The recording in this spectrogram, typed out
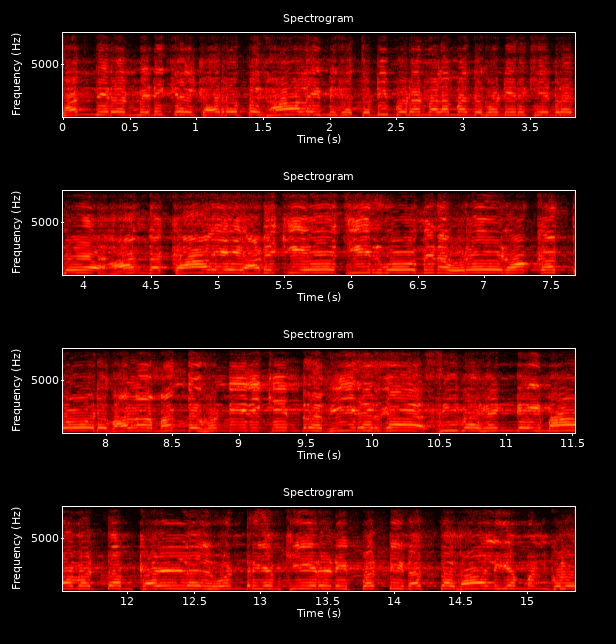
சந்திரன் மெடிக்கல் கருப்பு காலை மிக துடிப்புடன் வளம் வந்து கொண்டிருக்கின்றது. அந்த காளையை அடக்கியே தீர்வோம் என ஒரே நோக்கத்தோடு வலம் வந்து கொண்டிருக்கின்ற வீரர்கள். சிவகங்கை மாவட்டம் கள்ளல் ஒன்றியம் கீரணிப்பட்டி நத்த காளியம்மன் குழு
